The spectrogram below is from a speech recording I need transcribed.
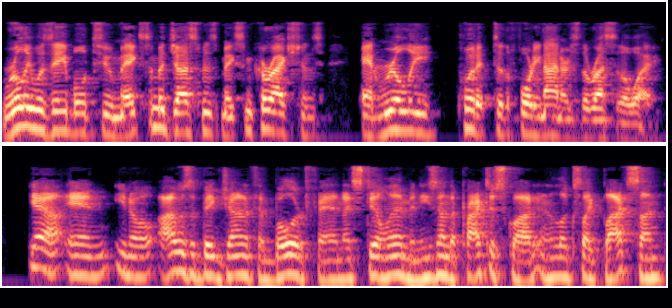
really was able to make some adjustments, make some corrections, and really put it to the 49ers the rest of the way. Yeah, and you know, I was a big Jonathan Bullard fan. I still am, and he's on the practice squad, and it looks like Blackson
